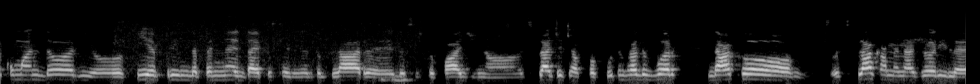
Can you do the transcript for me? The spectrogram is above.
recomandări, uh, fie prin de pe net, dai peste din întâmplare, mm-hmm. găsești o pagină, îți place ce a făcut. Într-adevăr, dacă îți plac amenajările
